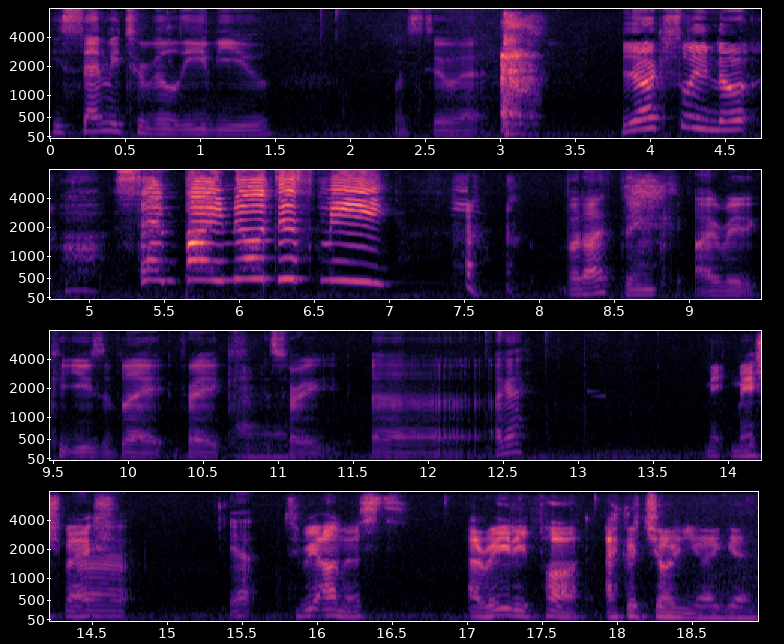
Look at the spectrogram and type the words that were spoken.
He sent me to relieve you. Let's do it. he actually know. Senpai noticed me. but I think I really could use a bla- break. It's very uh okay. Mesh mesh. Uh, yeah. to be honest, I really thought I could join you again.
